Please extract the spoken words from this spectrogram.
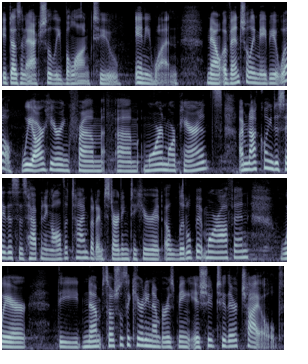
It doesn't actually belong to anyone. Now, eventually, maybe it will. We are hearing from um, more and more parents. I'm not going to say this is happening all the time, but I'm starting to hear it a little bit more often where the num- social security number is being issued to their child.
